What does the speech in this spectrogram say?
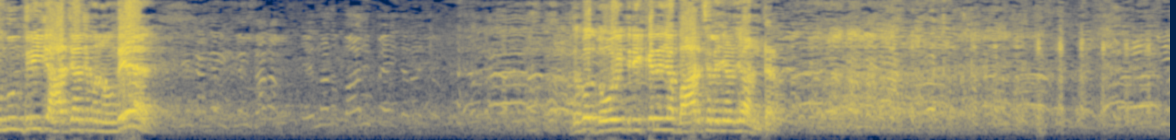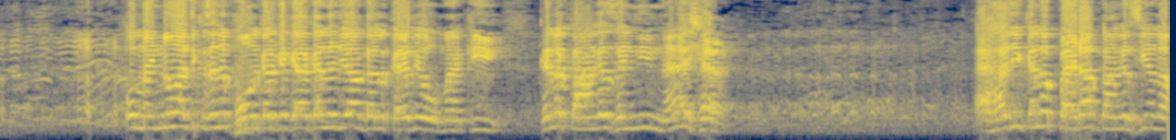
ਸਮੁੰਦਰੀ ਜਹਾਜ਼ਾਂ 'ਚ ਮਨਾਉਂਦੇ ਆ। ਦੇਖੋ, ਦੋ ਹੀ ਤਰੀਕੇ ਨੇ ਜਾਂ ਬਾਹਰ ਚਲੇ ਜਾਣ ਜਾਂ ਅੰਦਰ। ਉਹ ਮੈਨੂੰ ਅੱਜ ਕਿਸੇ ਨੇ ਫੋਨ ਕਰਕੇ ਕਿਹਾ, ਕਹਿੰਦੇ ਜੀ, ਆਹ ਗੱਲ ਕਹਿ ਦਿਓ। ਮੈਂ ਕੀ? ਕਹਿੰਦਾ ਕਾਂਗਰਸ ਇੰਨੀ ਨਹਿਸ਼ ਹੈ। ਇਹੋ ਜੀ ਕਹਿੰਦਾ ਪੈੜਾ ਕਾਂਗਰਸੀਆਂ ਦਾ।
